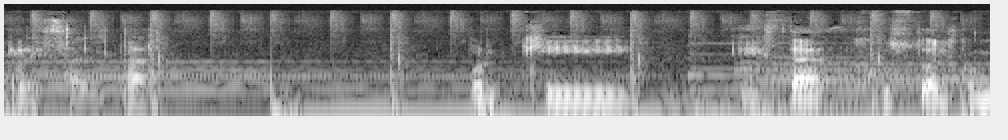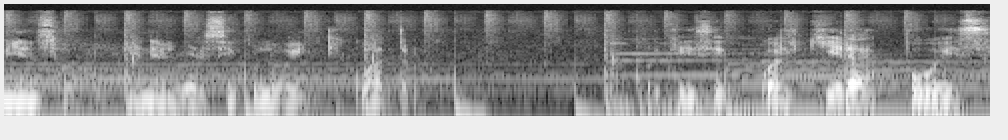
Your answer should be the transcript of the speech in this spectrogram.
resaltar porque está justo al comienzo en el versículo 24 porque dice cualquiera pues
